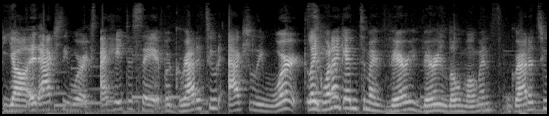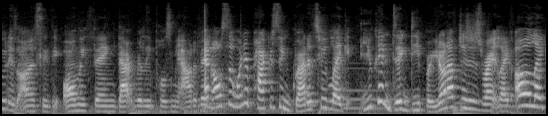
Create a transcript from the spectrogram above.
y'all it actually works. I hate to say it but gratitude actually works. Like when i get into my very very low moments gratitude is honestly the only thing that really pulls me out of it. And also when you're practicing gratitude like you can dig deeper. You don't have to just write like oh like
